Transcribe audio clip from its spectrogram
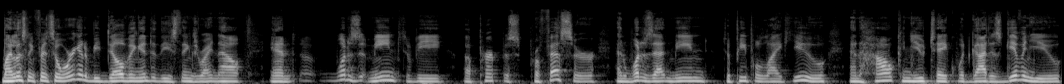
My listening friends. So we're going to be delving into these things right now. And uh, what does it mean to be a purpose professor? And what does that mean to people like you? And how can you take what God has given you?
